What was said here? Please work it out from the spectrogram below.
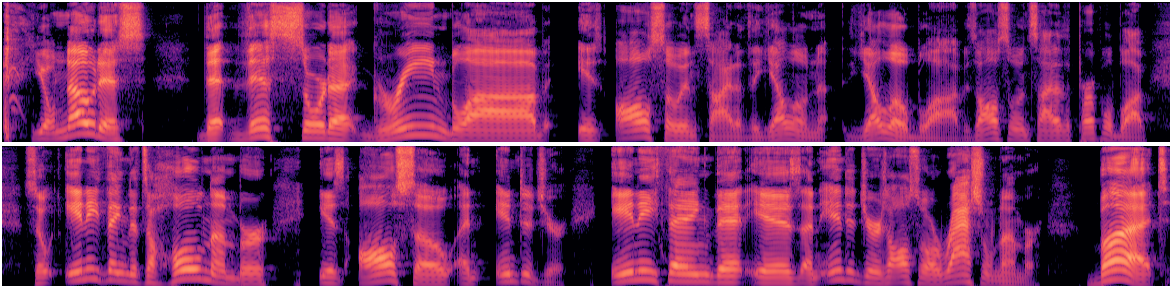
you'll notice that this sort of green blob is also inside of the yellow yellow blob is also inside of the purple blob. So anything that's a whole number is also an integer anything that is an integer is also a rational number, but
